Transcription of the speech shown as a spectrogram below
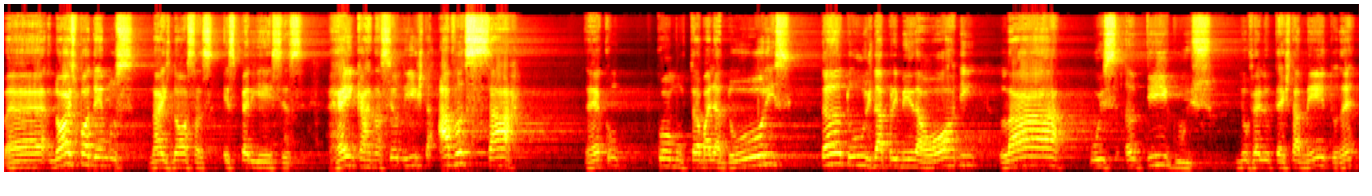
É, nós podemos, nas nossas experiências reencarnacionistas, avançar né, com, como trabalhadores, tanto os da primeira ordem, lá os antigos no Velho Testamento, né?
